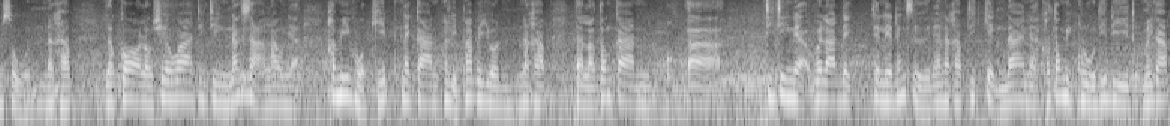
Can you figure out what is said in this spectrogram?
ำศูนย์นะครับแล้วก็เราเชื่อว่าจริง ๆ นักศึกษาเราเนี่ยเขามีหัวคิดในการผลิตภาพยนตร์นะครับ แต่เราต้องการ จริงๆเนี่ยเวลาเด็กจะเรียนหนังสือเนี่ยนะครับที่เก่งได้เนี่ยเขาต้องมีครูที่ดีถูกไหมครับ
